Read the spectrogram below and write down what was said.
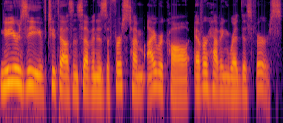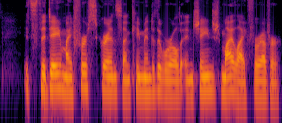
New Year's Eve 2007 is the first time I recall ever having read this verse. It's the day my first grandson came into the world and changed my life forever.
